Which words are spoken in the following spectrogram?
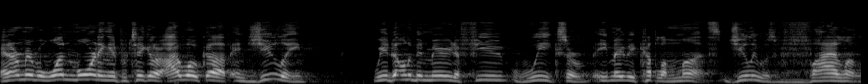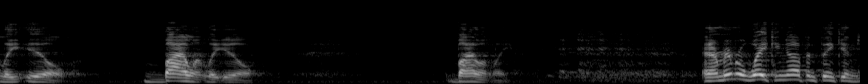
And I remember one morning in particular, I woke up and Julie we had only been married a few weeks or maybe a couple of months. Julie was violently ill. Violently ill. Violently. And I remember waking up and thinking,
